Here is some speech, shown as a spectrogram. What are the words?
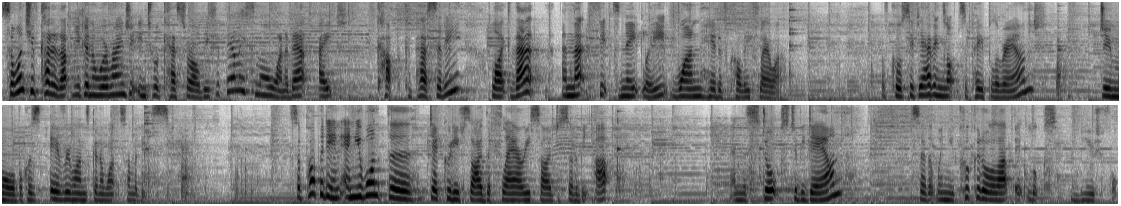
So once you've cut it up, you're going to arrange it into a casserole dish, a fairly small one, about eight cup capacity, like that, and that fits neatly one head of cauliflower. Of course, if you're having lots of people around, do more because everyone's going to want some of this. So pop it in and you want the decorative side, the flowery side to sort of be up and the stalks to be down so that when you cook it all up, it looks beautiful.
